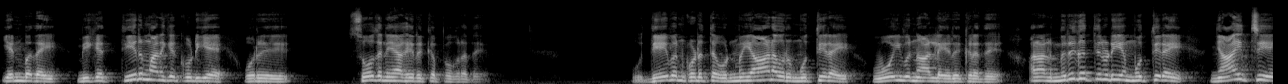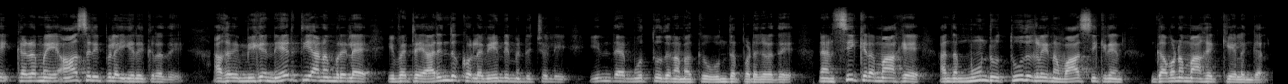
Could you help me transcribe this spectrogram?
என்பதை மிக தீர்மானிக்கக்கூடிய ஒரு சோதனையாக இருக்கப் போகிறது. தேவன் கொடுத்த உண்மையான ஒரு முத்திரை ஓய்வு நாளில் இருக்கிறது. ஆனால் மிருகத்தினுடைய முத்திரை ஞாயிற்றுக்கிழமை ஆசரிப்பில் இருக்கிறது. ஆகவே மிக நேர்த்தியான முறையில் இவற்றை அறிந்து கொள்ள வேண்டும் என்று சொல்லி இந்த முத்தூது நமக்கு உந்தப்படுகிறது. நான் சீக்கிரமாக அந்த மூன்று தூதுகளை நான் வாசிக்கிறேன். கவனமாக கேளுங்கள்.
